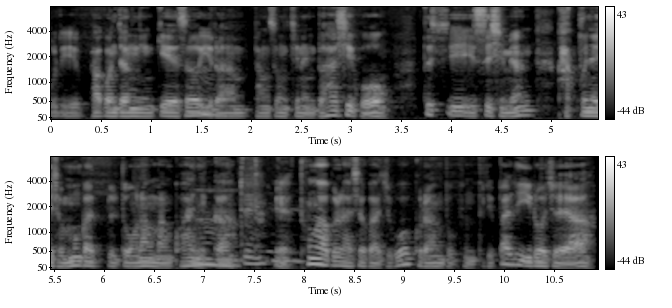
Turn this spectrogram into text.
우리 박 원장님께서 이러한 방송 진행도 하시고 뜻이 있으시면 각 분야의 전문가들도 워낙 많고 하니까 네. 예, 통합을 하셔가지고 그러한 부분들이 빨리 이루어져야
